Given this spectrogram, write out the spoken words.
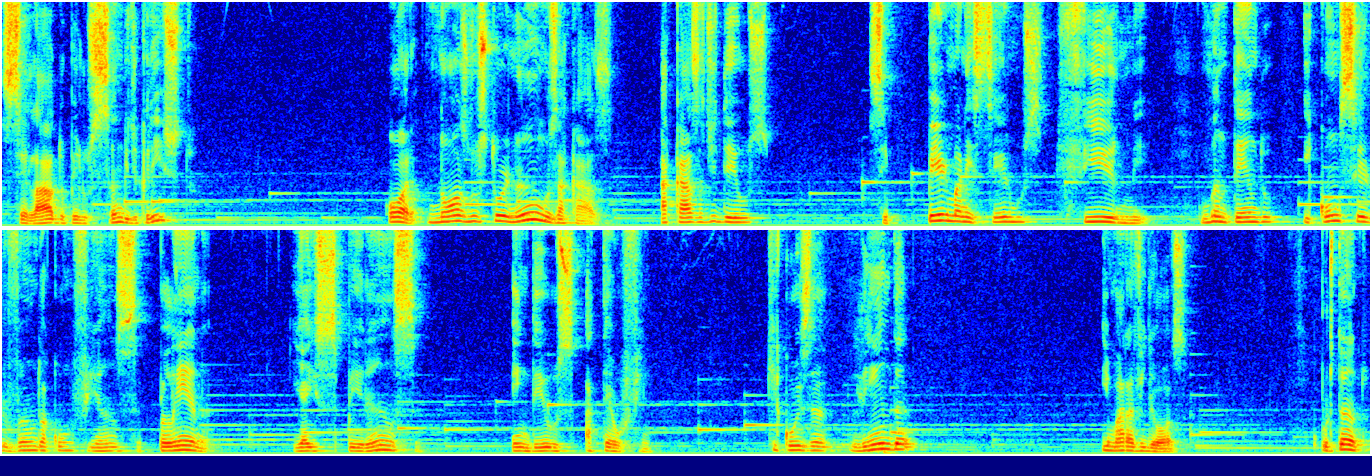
selado pelo sangue de Cristo, ora, nós nos tornamos a casa, a casa de Deus, se permanecermos firme, mantendo e conservando a confiança plena e a esperança em Deus até o fim. Que coisa linda e maravilhosa. Portanto,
